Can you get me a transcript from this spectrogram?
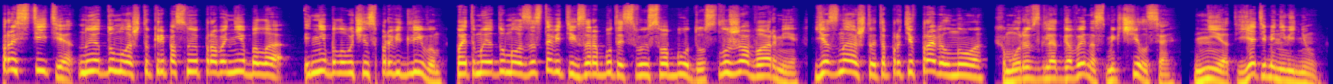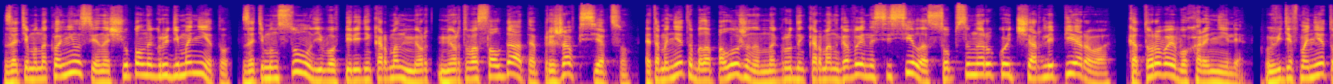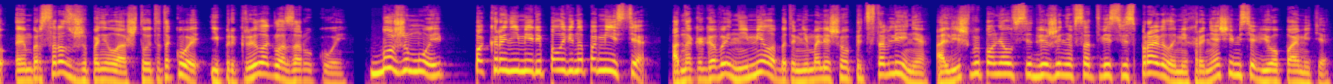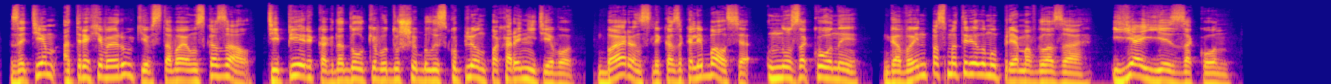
«Простите, но я думала, что крепостное право не было... не было очень справедливым, поэтому я думала заставить их заработать свою свободу, служа в армии. Я знаю, что это против правил, но...» Хмурый взгляд Гавена смягчился. «Нет, я тебя не виню». Затем он наклонился и нащупал на груди монету. Затем он сунул его в передний карман мертв... мертвого солдата, прижав к сердцу. Эта монета была положена в нагрудный карман Гавена Сесила собственной рукой Чарли Первого, которого его хоронили. Увидев монету, Эмбер сразу же поняла, что это такое, и прикрыла глаза глаза рукой. «Боже мой, по крайней мере, половина поместья!» Однако Гавейн не имел об этом ни малейшего представления, а лишь выполнял все движения в соответствии с правилами, хранящимися в его памяти. Затем, отряхивая руки и вставая, он сказал, «Теперь, когда долг его души был искуплен, похороните его». Байрон слегка заколебался, «Но законы...» Гавейн посмотрел ему прямо в глаза. «Я и есть закон».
